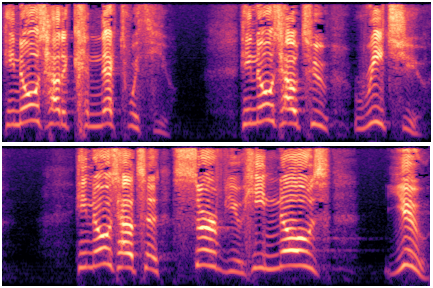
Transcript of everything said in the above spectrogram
He knows how to connect with you. He knows how to reach you. He knows how to serve you. He knows you.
